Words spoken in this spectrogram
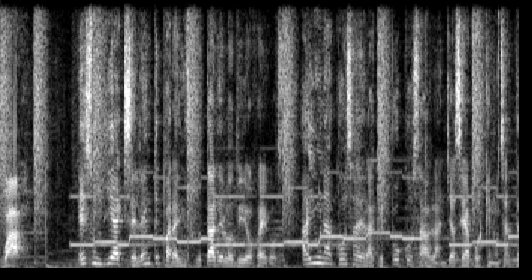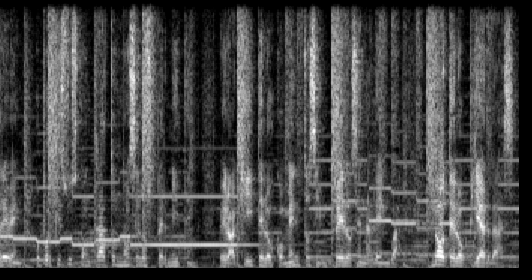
¡Wow! Es un día excelente para disfrutar de los videojuegos. Hay una cosa de la que pocos hablan, ya sea porque no se atreven o porque sus contratos no se los permiten, pero aquí te lo comento sin pelos en la lengua. No te lo pierdas.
